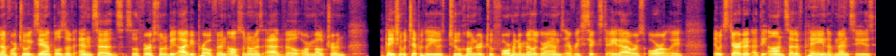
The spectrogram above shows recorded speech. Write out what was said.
Now, for two examples of NSAIDs, so the first one would be ibuprofen, also known as Advil or Motrin. A patient would typically use 200 to 400 milligrams every 6 to 8 hours orally. They would start it at the onset of pain of menses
